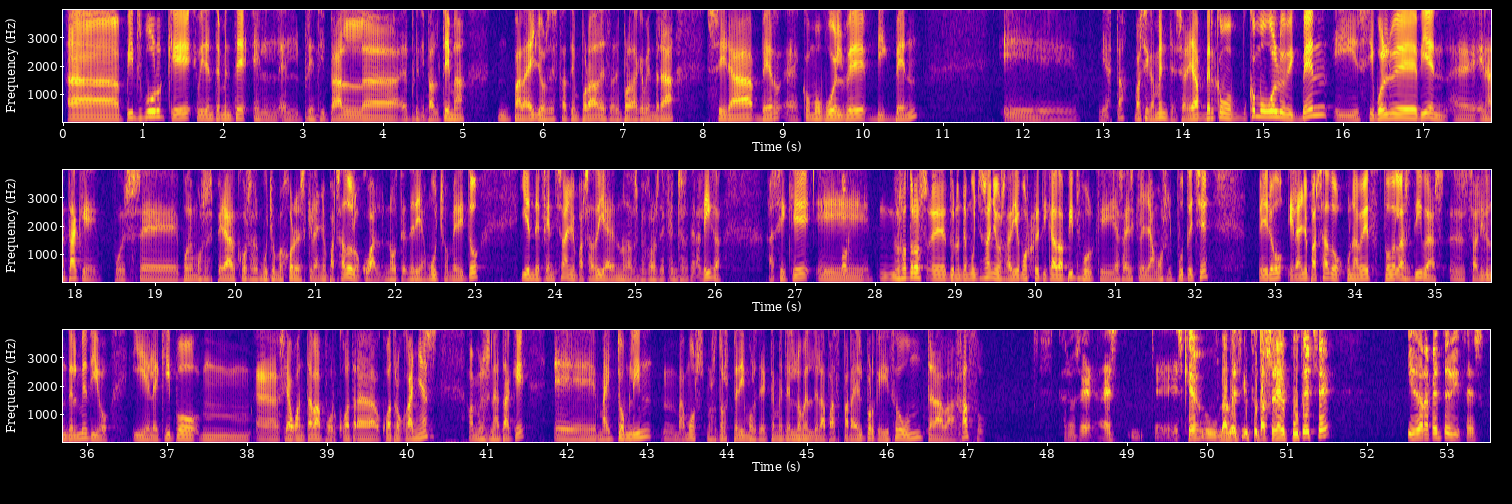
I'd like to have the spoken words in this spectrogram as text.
a Pittsburgh, que evidentemente el, principal, eh, el principal tema para ellos de esta temporada, de esta temporada que vendrá, será ver eh, cómo vuelve Big Ben. Eh, ya está, básicamente. Sería ver cómo, cómo vuelve Big Ben y si vuelve bien eh, en ataque, pues eh, podemos esperar cosas mucho mejores que el año pasado, lo cual no tendría mucho mérito. Y en defensa, el año pasado ya eran una de las mejores defensas de la liga. Así que eh, nosotros durante muchos años habíamos criticado a Pittsburgh, que ya sabéis que le llamamos el puteche, pero el año pasado, una vez todas las divas salieron del medio y el equipo mm, se aguantaba por cuatro, cañas, al menos en ataque. Eh, Mike Tomlin, vamos, nosotros pedimos directamente el Nobel de la Paz para él porque hizo un trabajazo. Es, es que una vez tú estás en el puteche y de repente dices,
